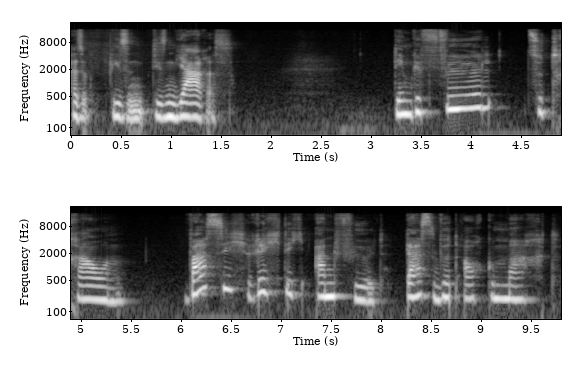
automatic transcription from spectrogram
Also diesen, diesen Jahres. Dem Gefühl zu trauen, was sich richtig anfühlt, das wird auch gemacht.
